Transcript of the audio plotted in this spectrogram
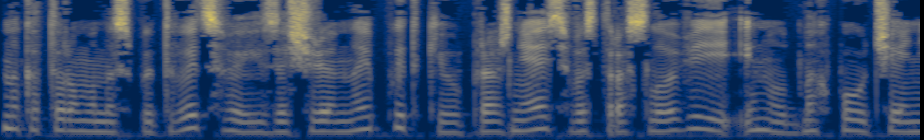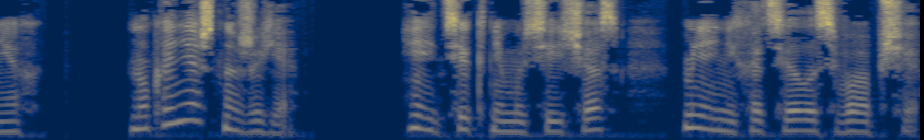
на котором он испытывает свои изощренные пытки, упражняясь в острословии и нудных поучениях. Ну, конечно же, я. И идти к нему сейчас мне не хотелось вообще.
